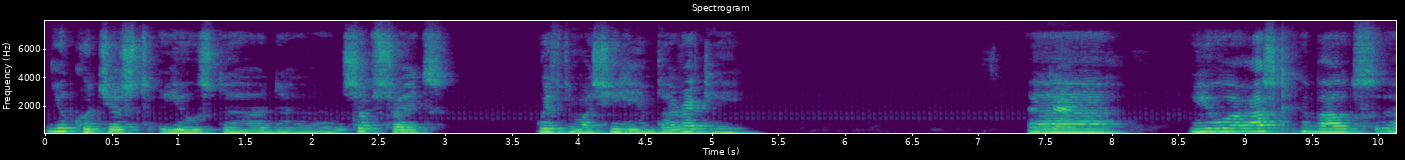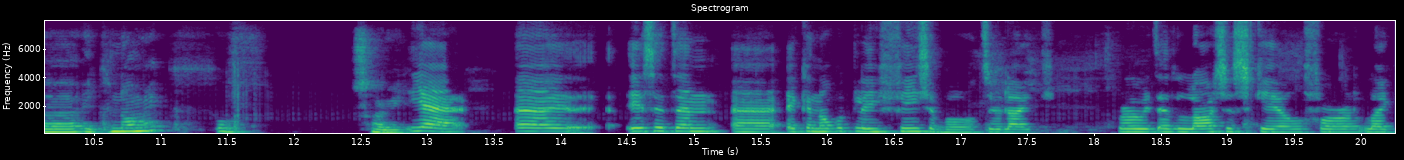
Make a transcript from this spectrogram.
you could just use the, the substrate with the mycelium directly. Okay. Uh, you were asking about uh, economic of sorry. Yeah. Uh, is it then uh, economically feasible to like grow it at a larger scale for like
